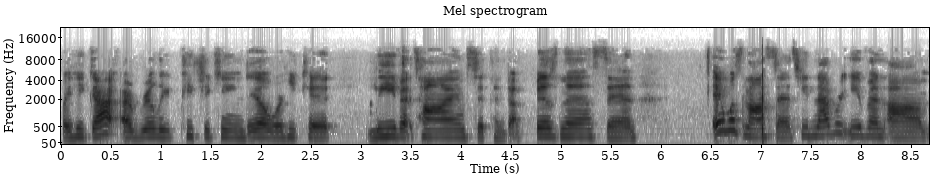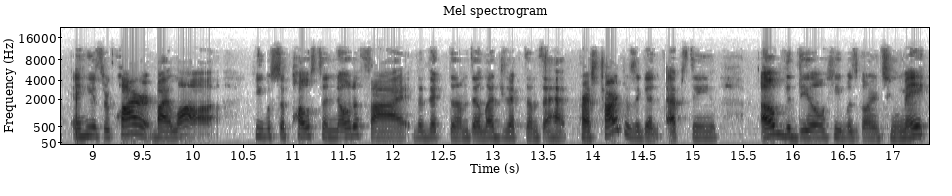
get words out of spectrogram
but he got a really peachy keen deal where he could leave at times to conduct business and it was nonsense. He never even, um, and he's required by law. He was supposed to notify the victims, the alleged victims that had pressed charges against Epstein, of the deal he was going to make.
